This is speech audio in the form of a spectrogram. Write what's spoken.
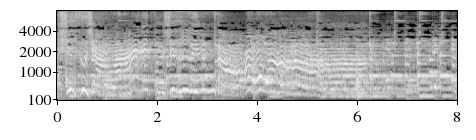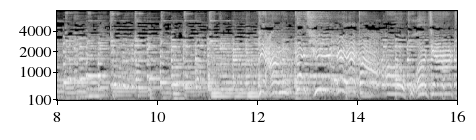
新思想来自新领导啊！两个确保国家创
